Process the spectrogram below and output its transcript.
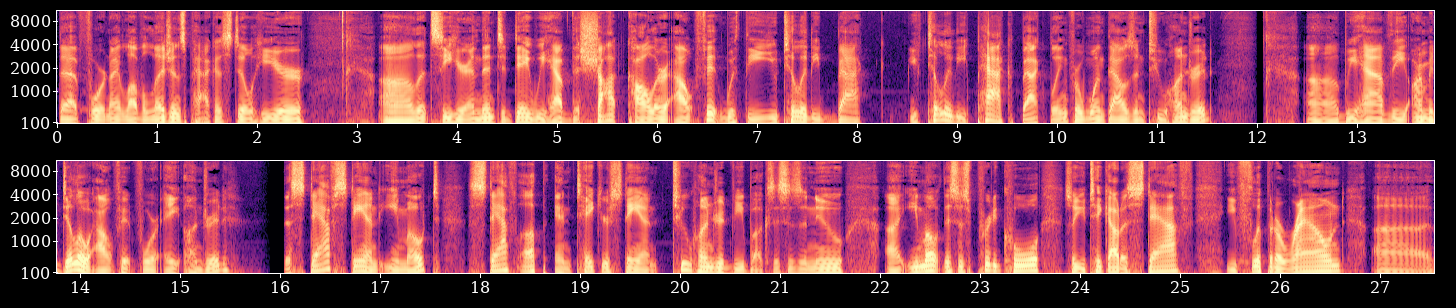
The Fortnite Lava Legends pack is still here. Uh, let's see here, and then today we have the Shot Caller outfit with the utility back utility pack back bling for 1,200. Uh, we have the armadillo outfit for 800. The staff stand emote, staff up and take your stand, 200 V bucks. This is a new uh, emote. This is pretty cool. So you take out a staff, you flip it around, uh,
